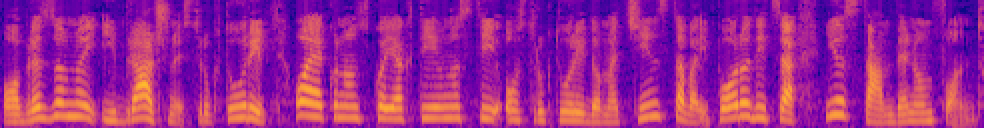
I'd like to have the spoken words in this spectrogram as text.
obrazovanju obrazovnoj i bračnoj strukturi, o ekonomskoj aktivnosti, o strukturi domaćinstava i porodica i o stambenom fondu.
